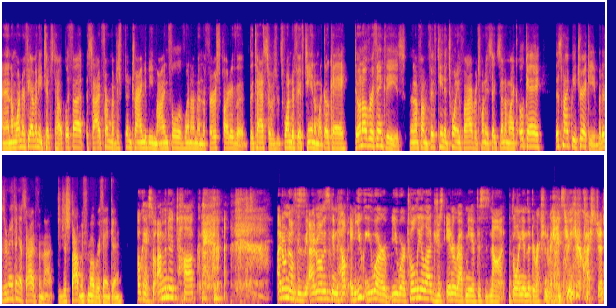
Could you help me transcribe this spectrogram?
And I'm wondering if you have any tips to help with that. Aside from I've just been trying to be mindful of when I'm in the first part of the, the test. So it's one to 15, I'm like, okay, don't overthink these. And if I'm 15 to 25 or 26, then I'm like, okay, this might be tricky. But is there anything aside from that to just stop me from overthinking? Okay, so I'm going to talk. I don't know if this is I don't know if this is going to help. And you you are you are totally allowed to just interrupt me if this is not going in the direction of answering your question.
